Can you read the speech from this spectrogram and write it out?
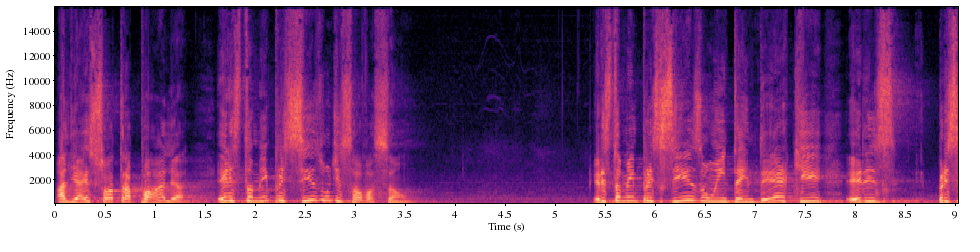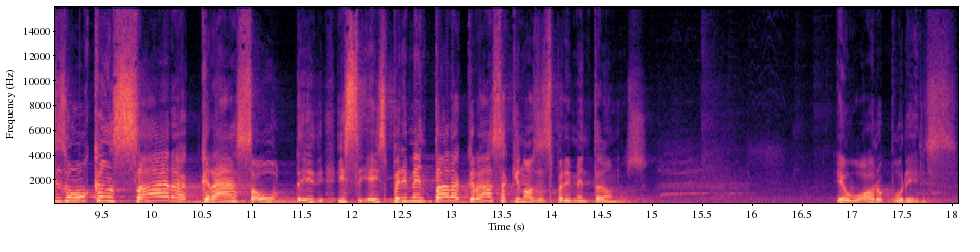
aliás, só atrapalha? Eles também precisam de salvação. Eles também precisam entender que eles precisam alcançar a graça, ou experimentar a graça que nós experimentamos. Eu oro por eles,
